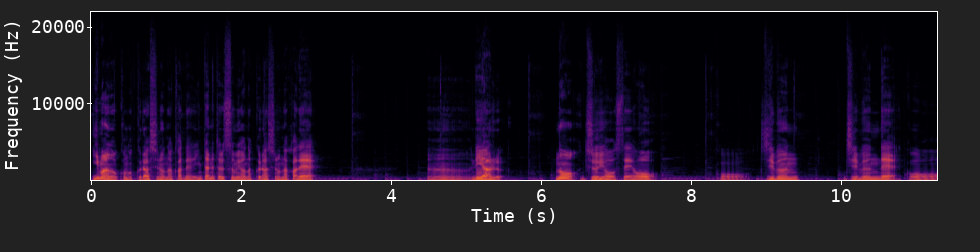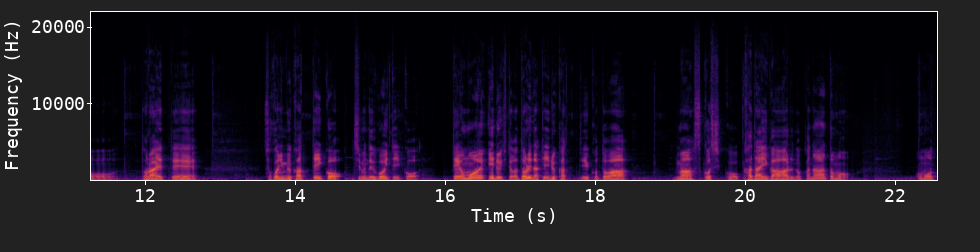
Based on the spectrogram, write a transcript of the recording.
今のこの暮らしの中で、インターネットで住むような暮らしの中で、うーん、リアルの重要性を、こう、自分、自分で、こう、捉えて、そこに向かっていこう、自分で動いていこうって思える人がどれだけいるかっていうことは、まあ少しこう課題があるのかなとも思っ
